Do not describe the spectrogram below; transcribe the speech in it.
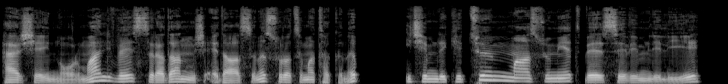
her şey normal ve sıradanmış edasını suratıma takınıp, içimdeki tüm masumiyet ve sevimliliği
